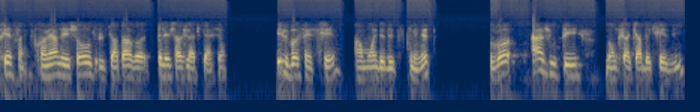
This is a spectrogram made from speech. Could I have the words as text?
Très simple. Première des choses, l'utilisateur va télécharger l'application. Il va s'inscrire en moins de deux petites minutes, va ajouter donc sa carte de crédit.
